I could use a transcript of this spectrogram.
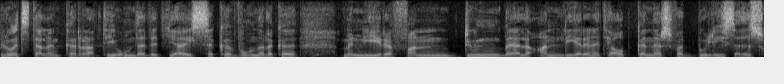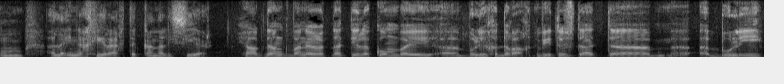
blootstel in karate omdat dit juis sulke wonderlike maniere van doen by hulle aanleer en dit help kinders wat boelies is om hulle energie reg te kanaliseer. Ja, ek dink wanneer dit natuurlik kom by uh boelie gedrag, weet ons dat uh 'n boelie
